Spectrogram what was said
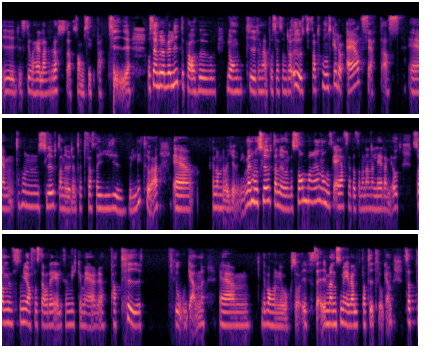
i det stora hela röstat som sitt parti. Och sen beror det väl lite på hur lång tid den här processen drar ut för att hon ska då ersättas. Eh, hon slutar nu den 31 juli tror jag. Eh, eller om det var juni. Men hon slutar nu under sommaren och hon ska ersättas av en annan ledamot som, som jag förstår det är liksom mycket mer partitrogen. Eh, det var hon ju också i och för sig, men som är väldigt partitrogen. Så att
